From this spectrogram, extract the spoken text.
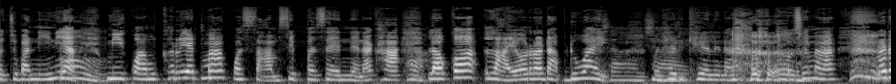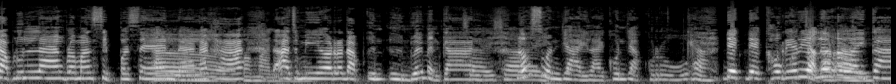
ปัจจุบันนี้เนี่ยอืมมีความเครียดมากกว่า 30%เนี่ยนะคะค่ะแล้วก็หลายระดับด้วยใช่เหมือนใช่เฮอริเคนเลยนะเออใช่ไหมระดับรุนแรงประมาณ 10%นะนะคะประมาณนั้นแล้วอาจจะมีระดับอื่น ๆด้วยเหมือนกันใช่ใช่แล้วส่วนใหญ่หลายคนอยากรู้ค่ะเด็กๆเขาเครียดเรื่องอะไรกั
